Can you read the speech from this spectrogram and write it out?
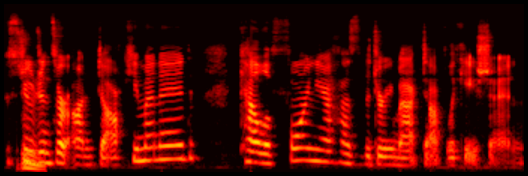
students are undocumented, California has the DREAM Act application.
